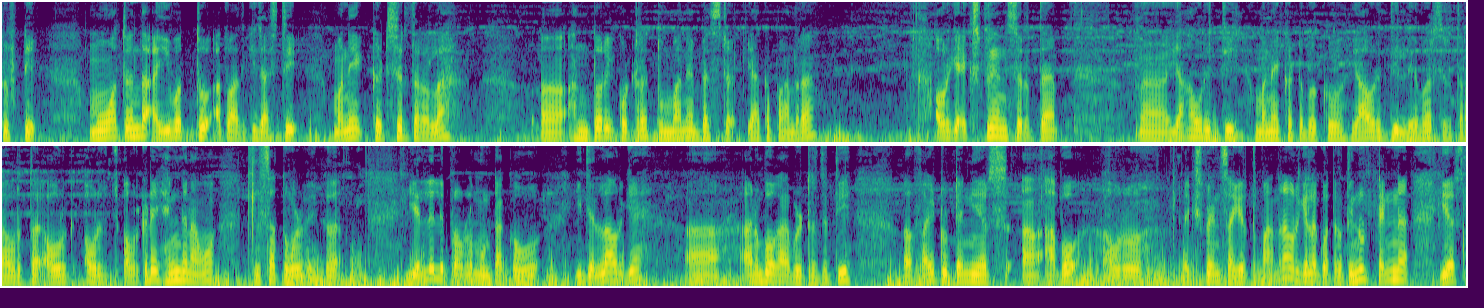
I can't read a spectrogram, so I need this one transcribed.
ಫಿಫ್ಟಿ ಮೂವತ್ತರಿಂದ ಐವತ್ತು ಅಥವಾ ಅದಕ್ಕೆ ಜಾಸ್ತಿ ಮನೆ ಕಟ್ಸಿರ್ತಾರಲ್ಲ ಅಂಥವ್ರಿಗೆ ಕೊಟ್ಟರೆ ತುಂಬಾ ಬೆಸ್ಟ್ ಯಾಕಪ್ಪ ಅಂದ್ರೆ ಅವ್ರಿಗೆ ಎಕ್ಸ್ಪೀರಿಯನ್ಸ್ ಇರುತ್ತೆ. ಯಾವ ರೀತಿ ಮನೆ ಕಟ್ಟಬೇಕು ಯಾವ ರೀತಿ ಲೇಬರ್ಸ್ ಇರ್ತಾರೆ, ಅವ್ರ ತ, ಅವ್ರ ಅವ್ರ ಅವ್ರ ಕಡೆ ಹೆಂಗೆ ನಾವು ಕೆಲಸ ತೊಗೊಳ್ಬೇಕು, ಎಲ್ಲೆಲ್ಲಿ ಪ್ರಾಬ್ಲಮ್ ಉಂಟಾಕವು, ಇದೆಲ್ಲ ಅವ್ರಿಗೆ ಅನುಭವ ಆಗ್ಬಿಟ್ಟಿರ್ತೈತಿ. ಫೈವ್ ಟು ಟೆನ್ ಇಯರ್ಸ್ ಅಬೋ ಅವರು ಎಕ್ಸ್ಪೀರಿಯನ್ಸ್ ಆಗಿರ್ತಪ್ಪ ಅಂದ್ರೆ ಅವ್ರಿಗೆಲ್ಲ ಗೊತ್ತಾಗುತ್ತೆ. ಇನ್ನೂ ಟೆನ್ ಇಯರ್ಸ್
